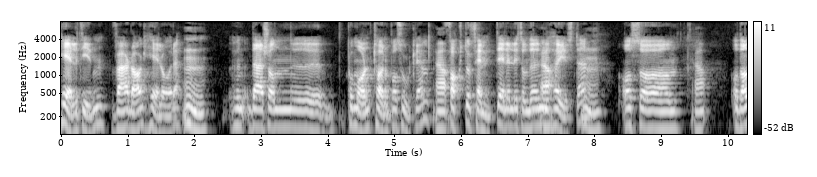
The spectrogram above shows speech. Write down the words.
hele tiden. Hver dag hele året. Mm. Det er sånn eh, På morgenen tar hun på solkrem. Ja. Faktor 50, eller liksom den Ja. høyeste. Mm. Og så Ja. Og da,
